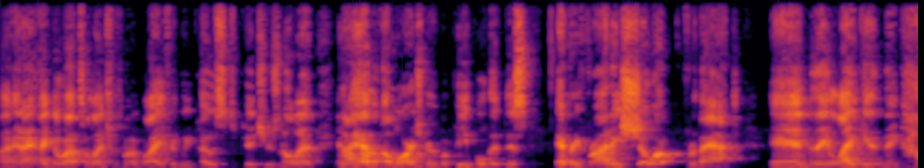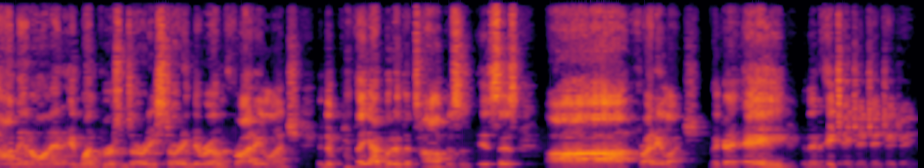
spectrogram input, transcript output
uh, and I, I, go out to lunch with my wife, and we post pictures and all that. And I have a large group of people that this every Friday show up for that and they like it and they comment on it. And one person's already starting their own Friday lunch. And the thing I put at the top is it says, ah, Friday lunch. Okay. A and then H, H, H, H, H, H,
